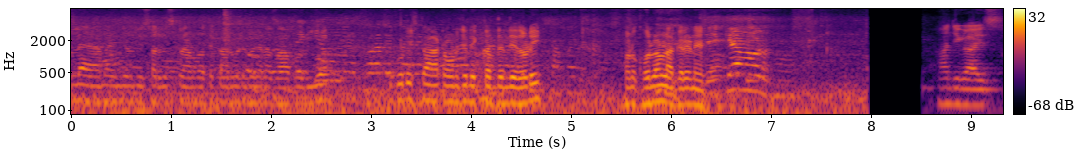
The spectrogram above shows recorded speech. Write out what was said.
ਹੁਣ ਲੈ ਆਇਆ ਮੈਂ ਇੰਜਨ ਦੀ ਸਰਵਿਸ ਕਰਾਉਣ ਵਾਸਤੇ ਕਾਰਬੇਟ ਵਗੈਰਾ ਸਾਫ਼ ਹੋ ਗਈ ਹੈ। ਸਕੂਟੀ ਸਟਾਰਟ ਹੋਣ 'ਚ ਦਿੱਕਤ ਦਿੰਦੀ ਥੋੜੀ ਹੁਣ ਖੋਲਣ ਲੱਗ ਰਹੇ ਨੇ। ਦੇਖਿਆ ਹੁਣ। ਹਾਂਜੀ ਗਾਇਸ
